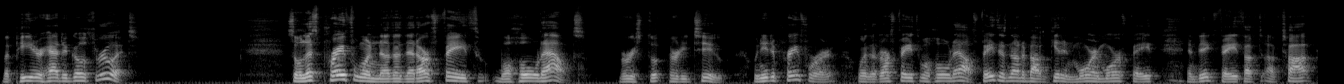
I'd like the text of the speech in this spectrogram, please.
But Peter had to go through it. So let's pray for one another that our faith will hold out. Verse 32. We need to pray for one that our faith will hold out. Faith is not about getting more and more faith and big faith. I've, I've taught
